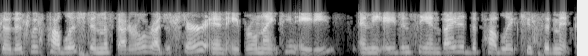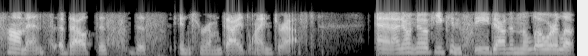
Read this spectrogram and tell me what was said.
So this was published in the Federal Register in April 1980, and the agency invited the public to submit comments about this, this interim guideline draft. And I don't know if you can see down in the lower left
